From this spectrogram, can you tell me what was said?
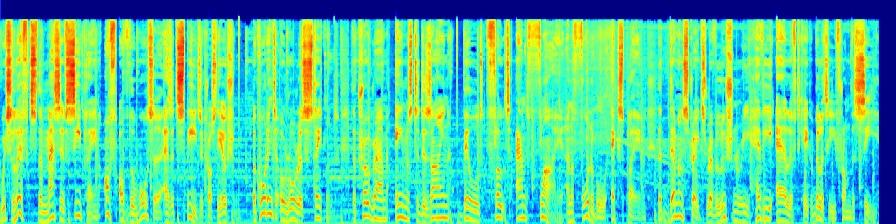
which lifts the massive seaplane off of the water as it speeds across the ocean. According to Aurora's statement, the program aims to design, build, float, and fly an affordable X plane that demonstrates revolutionary heavy airlift capability from the sea.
